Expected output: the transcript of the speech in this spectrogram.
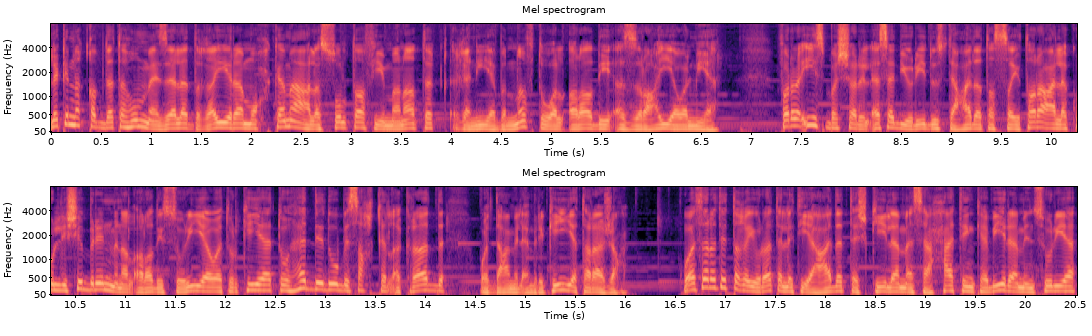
لكن قبضتهم ما زالت غير محكمة على السلطة في مناطق غنية بالنفط والأراضي الزراعية والمياه. فالرئيس بشار الأسد يريد استعادة السيطرة على كل شبر من الأراضي السورية وتركيا تهدد بسحق الأكراد والدعم الأمريكي يتراجع. واثرت التغيرات التي أعادت تشكيل مساحات كبيرة من سوريا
